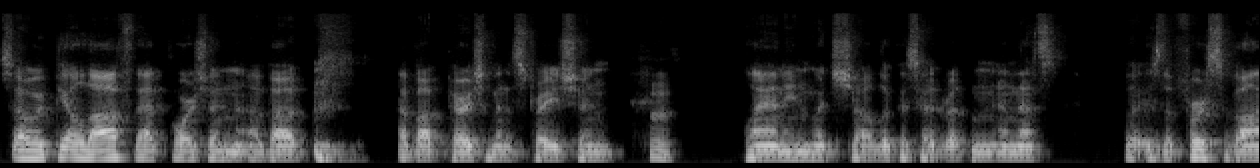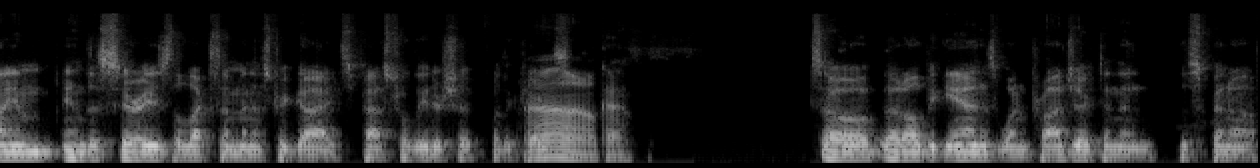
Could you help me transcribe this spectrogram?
So we peeled off that portion about about parish administration hmm. planning, which uh, Lucas had written, and that's is the first volume in the series, the Lexham Ministry Guides, Pastoral Leadership for the Charis. Oh, okay. So that all began as one project, and then the spinoff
